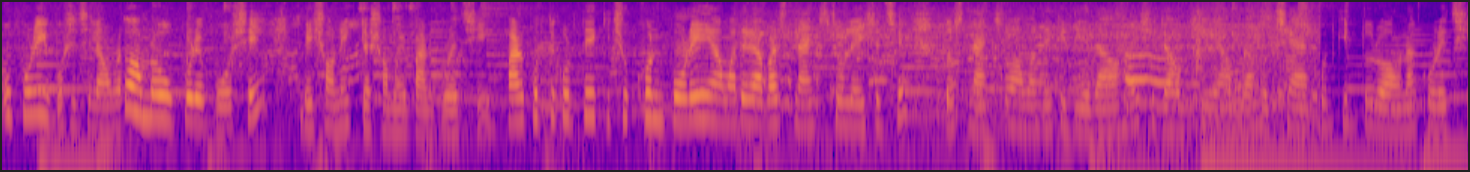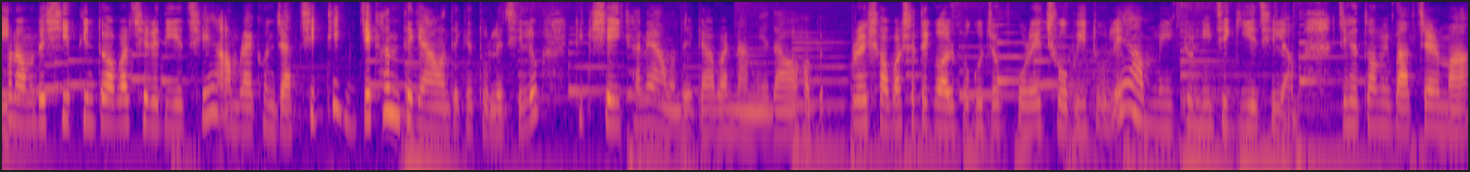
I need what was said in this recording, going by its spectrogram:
উপরেই বসেছিলাম আমরা। তো আমরা উপরে বসেই বেশ অনেকটা সময় পার করেছি। পার করতে করতে কিছুক্ষণ পরেই আমাদের আবার স্ন্যাক্স চলে এসেছে। তো স্ন্যাক্সও আমাদেরকে দিয়ে দেওয়া হয়। সেটাও খেয়ে আমরা হচ্ছে এখন কিন্তু রওনা করেছি। এখন আমাদের শিপ কিন্তু আবার ছেড়ে দিয়েছে। আমরা এখন যাচ্ছি ঠিক যেখান থেকে আমাদেরকে তুলেছিল, ঠিক সেইখানে আমাদেরকে আবার নামিয়ে দেওয়া হবে। পরে সবার সাথে গল্প গুজব করে ছবি তুলে আমি একটু নিচে গিয়েছিলাম। যেহেতু আমি বাচ্চার মা,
